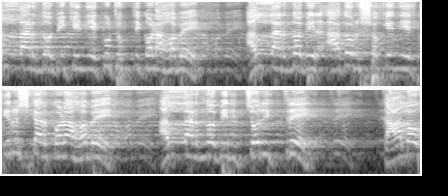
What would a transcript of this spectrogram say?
আল্লাহর নবীকে নিয়ে কটুক্তি করা হবে, আল্লাহর নবীর আদর্শকে নিয়ে তিরস্কার করা হবে, আল্লাহর নবীর চরিত্রে কালো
